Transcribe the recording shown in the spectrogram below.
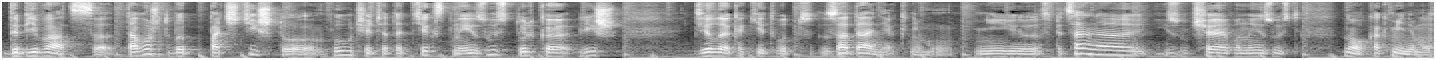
добиваться того, чтобы почти что выучить этот текст наизусть только лишь делая какие-то вот задания к нему. Не специально изучая его наизусть, но как минимум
